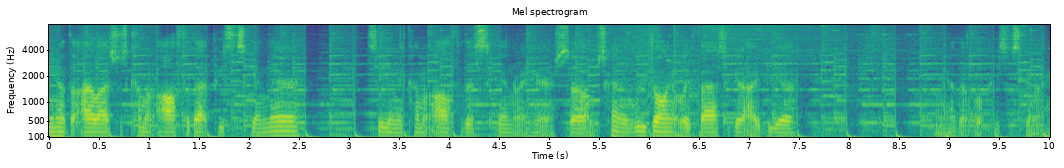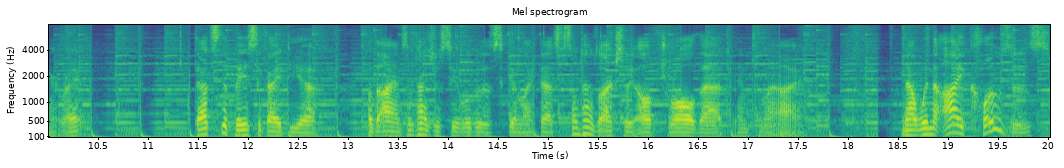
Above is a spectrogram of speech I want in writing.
Then you have the eyelashes coming off of that piece of skin there see and coming off of this skin right here. So I'm just kind of redrawing it really fast to get an idea. You have that little piece of skin right here, right? That's the basic idea of the eye, and sometimes you'll see a little bit of skin like that. So sometimes actually I'll draw that into my eye. Now when the eye closes,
